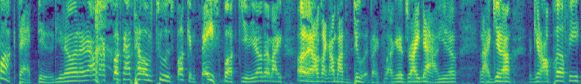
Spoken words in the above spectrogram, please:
Fuck that dude, you know. And I, I was like, fuck, I tell him to his fucking face, fuck you, you know. They're like, oh, and I was like, I'm about to do it, like, fuck, it's right now, you know. And I get all, I get all puffy,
